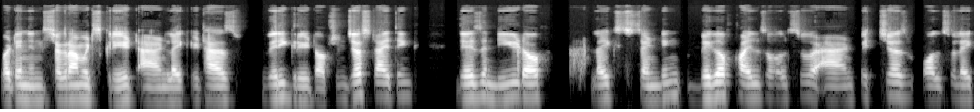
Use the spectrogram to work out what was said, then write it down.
but in instagram it's great and like it has very great option just i think there's a need of like sending bigger files also and pictures also like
